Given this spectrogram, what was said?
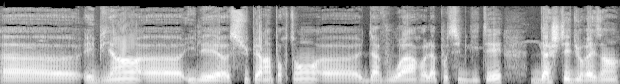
Euh, eh bien, euh, il est super important euh, d'avoir la possibilité d'acheter du raisin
